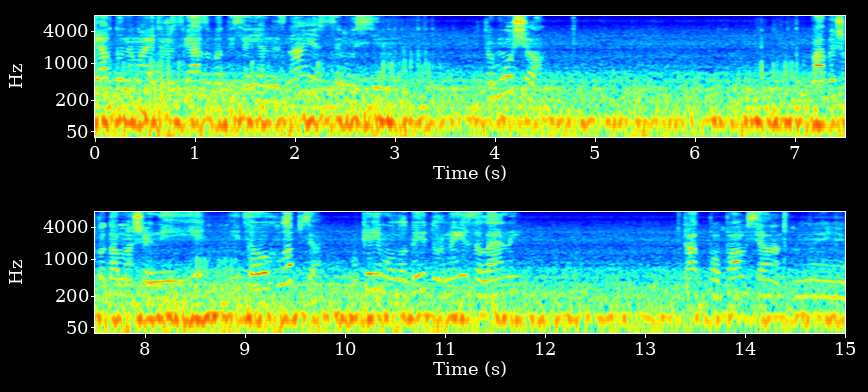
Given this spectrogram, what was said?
Як вони мають розв'язуватися, я не знаю з цим усім. Тому що баби шкода машини її. І цього хлопця, окей, молодий, дурний, зелений. Так попався не,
